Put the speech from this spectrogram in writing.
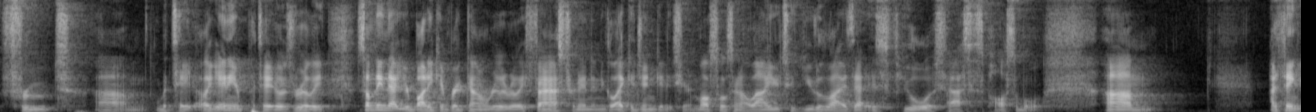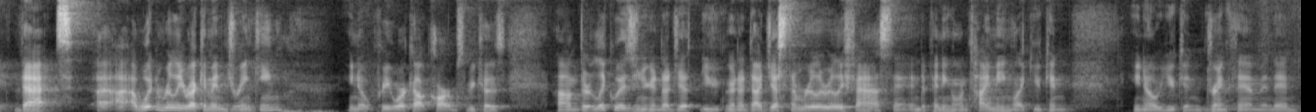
fruit, um, potato, like any potatoes, really. Something that your body can break down really, really fast, turn it into glycogen, get it to your muscles, and allow you to utilize that as fuel as fast as possible. Um, I think that I, I wouldn't really recommend drinking, you know, pre-workout carbs because um, they're liquids, and you're gonna digest you're gonna digest them really really fast. And, and depending on timing, like you can, you know, you can drink them and then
